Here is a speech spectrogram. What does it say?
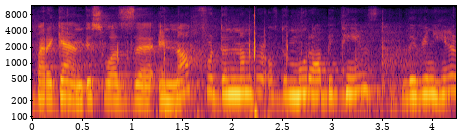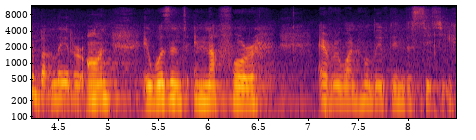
But again, this was uh, enough for the number of the Murabitins living here, but later on, it wasn't enough for everyone who lived in the city.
